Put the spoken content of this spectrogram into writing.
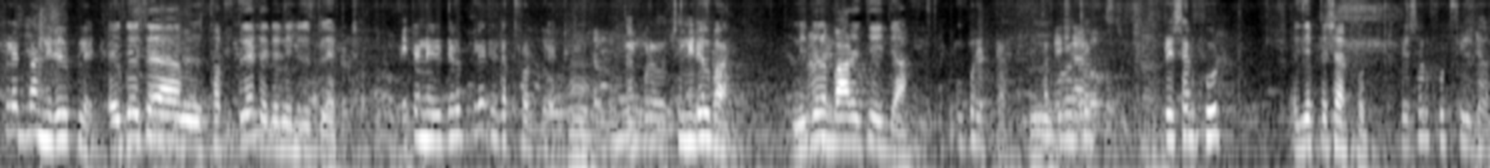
প্লেট বা নিডল প্লেট এইটা হচ্ছে থট প্লেট এটা নিডল প্লেট এটা নিডল প্লেট এটা থ্রট প্লেট তারপরে হচ্ছে নিডল বার নিডল বার হচ্ছে এইটা উপরেরটা তারপরে হচ্ছে প্রেসার ফুড এই যে pressure foot pressure foot filter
